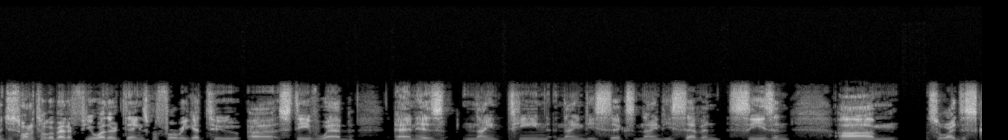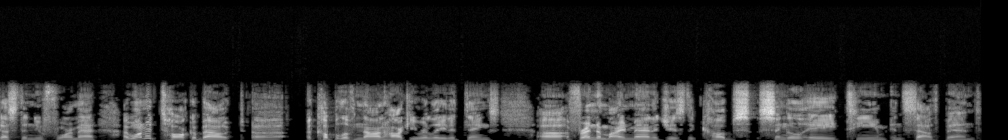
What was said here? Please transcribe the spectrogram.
I just want to talk about a few other things before we get to uh, Steve Webb and his 1996 97 season. Um, so I discussed the new format. I want to talk about uh, a couple of non-hockey related things. Uh, a friend of mine manages the Cubs single A team in South Bend,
